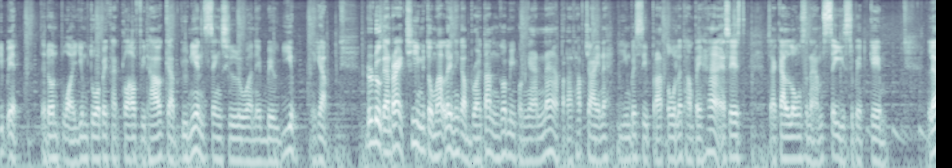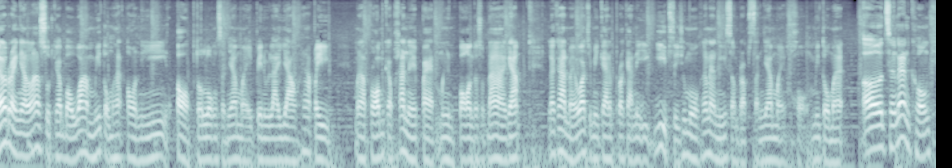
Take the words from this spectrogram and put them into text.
2021 แต่โดนปล่อยยืมตัวไปขัดเกลาฝีเท้ากับยูเนียนเซงชิลัวในเบลเยียมนะครับฤดูกาลแรกที่มิโตมะเล่นให้กับไบรตันก็มีผลงานน่าประทับใจนะ ยิงไป 10 ประตูและทำไป 5 แอสซิสต์จากการลงสนาม 41 เกม แล้วรายงานล่าสุดครับบอกว่ามิโตมะตอนนี้ตอบตกลงสัญญาใหม่เป็นเวลายาว 5 ปี มาพร้อมกับค่าเหนื่อย 80,000 ปอนด์ต่อสัปดาห์ครับ และคาดหมายว่าจะมีการประกาศในอีก 24 ชั่วโมงข้างหน้านี้สำหรับสัญญาใหม่ของมิโตมะเอ่อทางด้านของเค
